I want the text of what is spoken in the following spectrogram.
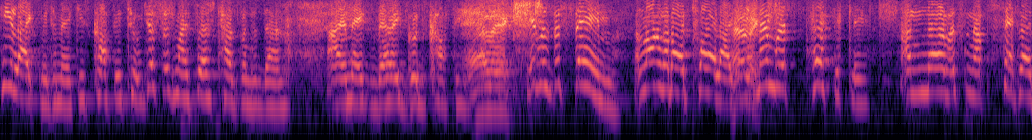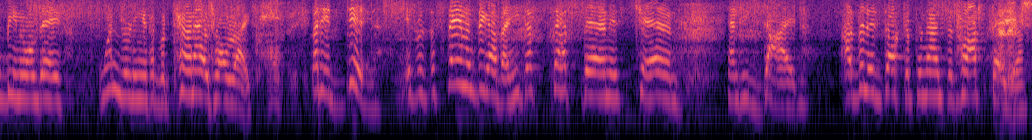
He liked me to make his coffee too, just as my first husband had done. I make very good coffee. Alex! It was the same, along about twilight. I remember it perfectly. How nervous and upset I'd been all day, wondering if it would turn out all right. Coffee. But it did. It was the same as the other. He just sat there in his chair and, and he died. Our village doctor pronounced it heart failure. Alex!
